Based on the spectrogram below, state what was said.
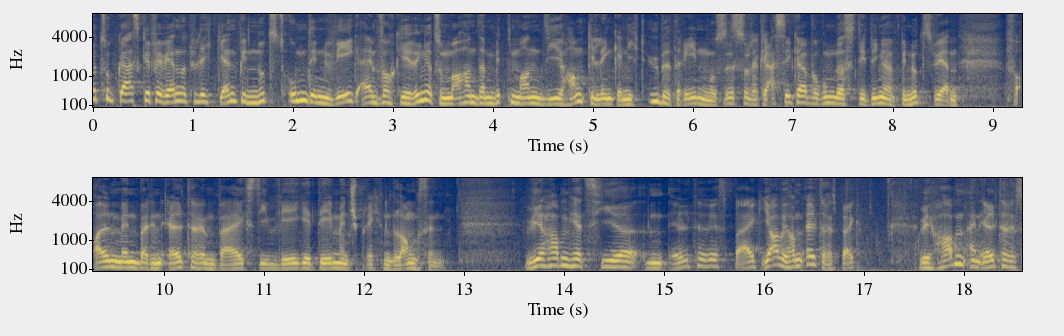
Kurzhubgasgriffe werden natürlich gern benutzt, um den Weg einfach geringer zu machen, damit man die Handgelenke nicht überdrehen muss. Das ist so der Klassiker, warum das die Dinger benutzt werden. Vor allem, wenn bei den älteren Bikes die Wege dementsprechend lang sind. Wir haben jetzt hier ein älteres Bike. Ja, wir haben ein älteres Bike. Wir haben ein älteres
